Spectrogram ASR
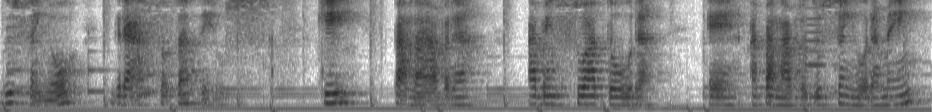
do Senhor Graças a Deus. Que palavra abençoadora é a palavra do Senhor. Amém?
